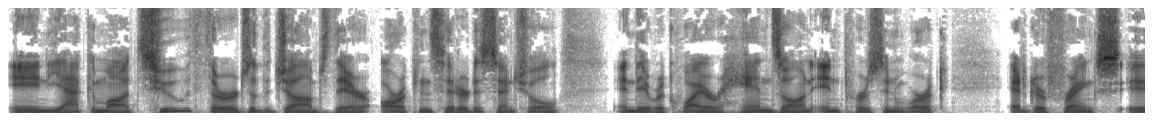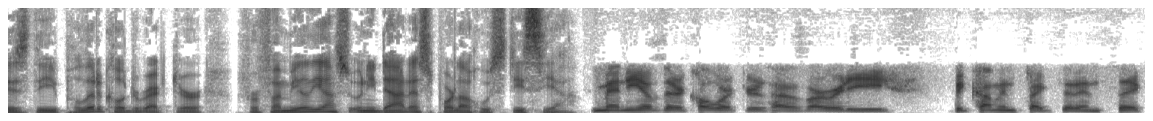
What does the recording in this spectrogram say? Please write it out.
In Yakima, two thirds of the jobs there are considered essential, and they require hands on in person work. Edgar Franks is the political director for Familias Unidas por la Justicia. Many of their coworkers have already become infected and sick.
